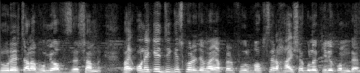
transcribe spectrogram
নূরের চালা ভূমি অফিসের সামনে। ভাই অনেকেই জিজ্ঞেস করে যে ভাই আপনার ফুল বক্সের হাইসাগুলো কীরকম দেন?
